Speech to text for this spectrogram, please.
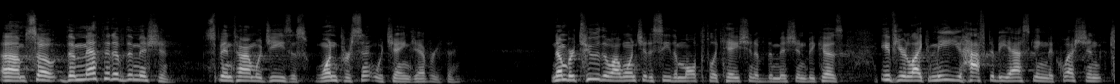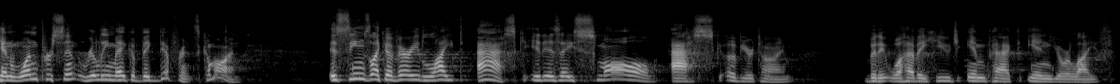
Um, so, the method of the mission spend time with Jesus, 1% would change everything. Number two, though, I want you to see the multiplication of the mission because if you're like me, you have to be asking the question can 1% really make a big difference? Come on. It seems like a very light ask, it is a small ask of your time but it will have a huge impact in your life.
